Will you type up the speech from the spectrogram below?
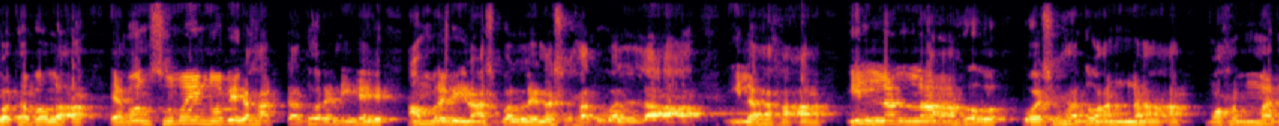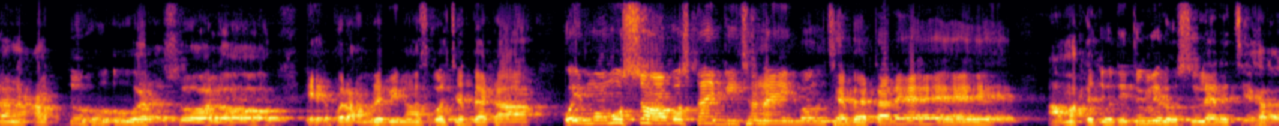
কথা বলা, এমন সময় নবীর হাতটা ধরে নিয়ে আমরে বিনাশ বললেন শাহাদু আল্লাহ। ইলাহা ওয়া আশহাদু আন্না মুহাম্মাদান ওয়া এরপর আমরে বিনাশ বলছে, বেটা, ওই মমস্য অবস্থায় বিছানায় বলছে, বেটা রে, আমাকে যদি তুমি রসুলের চেহারা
